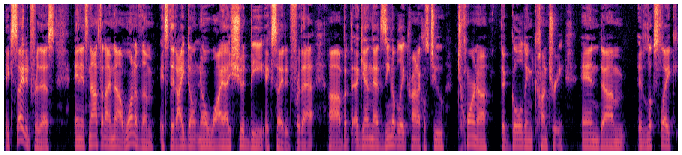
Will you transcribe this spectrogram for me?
excited for this, and it's not that I'm not one of them. It's that I don't know why I should be excited for that. Uh, but again, that Xenoblade Chronicles 2 Torna, the Golden Country. And um, it looks like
